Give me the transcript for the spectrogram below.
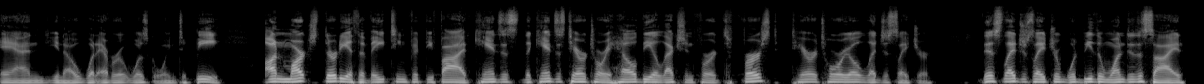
and, you know, whatever it was going to be. On March 30th of 1855, Kansas, the Kansas Territory held the election for its first territorial legislature. This legislature would be the one to decide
